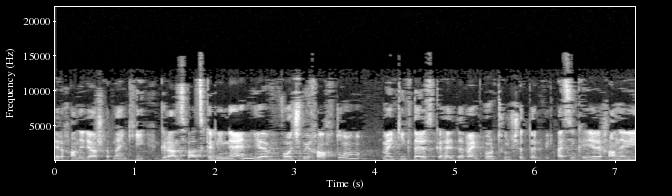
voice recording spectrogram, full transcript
երեխաների աշխատանքի գրանցված կլինեն եւ ոչ մի խախտում մենք ինքներս կհետևենք, որ թույլ չտրվի։ Այսինքն երեխաների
